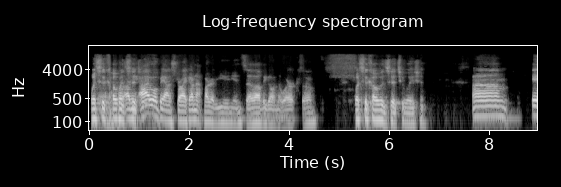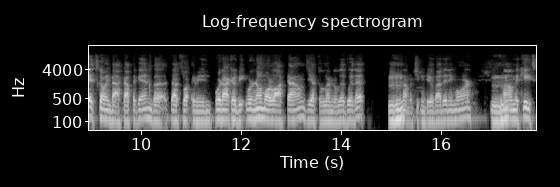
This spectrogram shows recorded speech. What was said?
What's the. COVID But, I mean, situation? I will be on strike. I'm not part of a union, so I'll be going to work. So, What's the COVID situation? um, it's going back up again, but that's what I mean. We're not going to be. We're no more lockdowns. You have to learn to live with it. hmm Not much you can do about it anymore. hmm Um, it keeps,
